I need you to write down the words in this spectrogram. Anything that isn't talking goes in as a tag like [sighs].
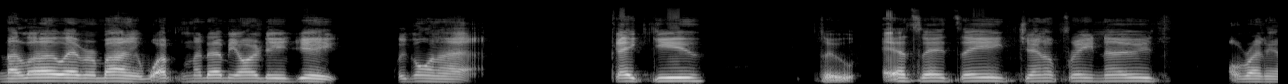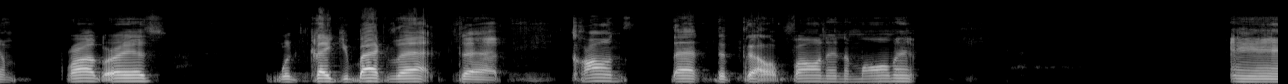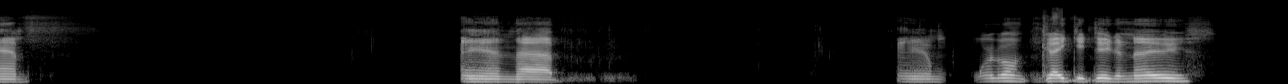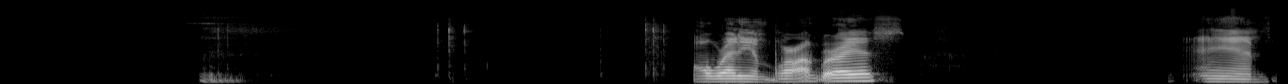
Hello, everybody. Welcome to WRDG. We're going to take you to SAC Channel 3 News already in progress. We'll take you back to that uh, con that the telephone in a moment. And and uh, and we're to take you to the news. Already in progress. And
